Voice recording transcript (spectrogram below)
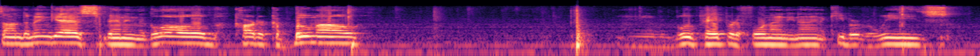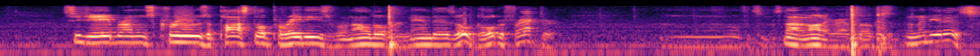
Jasson Dominguez spanning the globe. Carter Kieboom. Blue paper to 4.99. A Keibert Ruiz. C.J. Abrams, Cruz, Apostel, Paredes, Ronaldo Hernandez. Oh, gold refractor. Um, it's, it's not an autograph though, because maybe it is.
